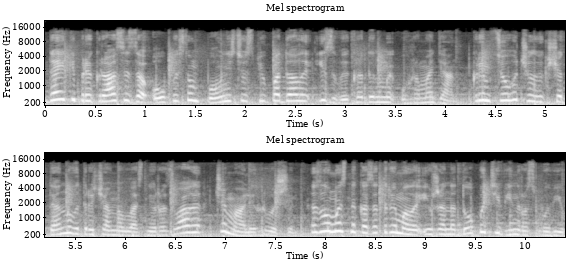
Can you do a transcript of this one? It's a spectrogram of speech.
Деякі прикраси за описом повністю співпадали із викраденими у громадян. Крім цього, чоловік щоденно витрачав на власні розваги чималі гроші. Зловмисника затримали і вже на допиті він розповів,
